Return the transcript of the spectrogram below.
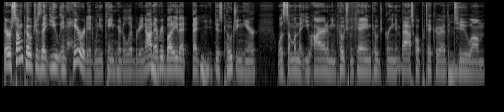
there are some coaches that you inherited when you came here to Liberty. Not mm-hmm. everybody that, that mm-hmm. is coaching here was someone that you hired. I mean, Coach McKay and Coach Green in basketball, particularly, are the mm-hmm. two um,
